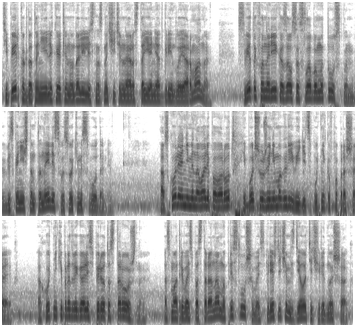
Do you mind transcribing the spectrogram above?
Теперь, когда Таниэль и Кэтлин удалились на значительное расстояние от Гриндла и Армана, свет их фонарей казался слабым и тусклым в бесконечном тоннеле с высокими сводами. А вскоре они миновали поворот и больше уже не могли видеть спутников-попрошаек. Охотники продвигались вперед осторожно, осматриваясь по сторонам и прислушиваясь, прежде чем сделать очередной шаг.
